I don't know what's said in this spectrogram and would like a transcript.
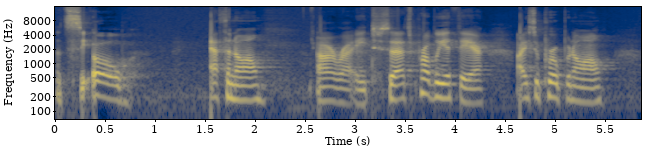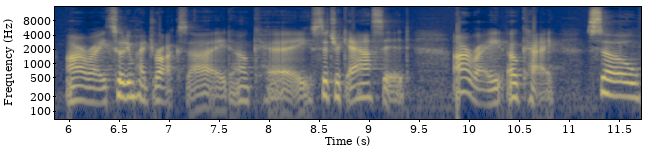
let's see, oh, ethanol. All right, so that's probably it there. Isopropanol. All right, sodium hydroxide. Okay, citric acid. All right, okay. So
